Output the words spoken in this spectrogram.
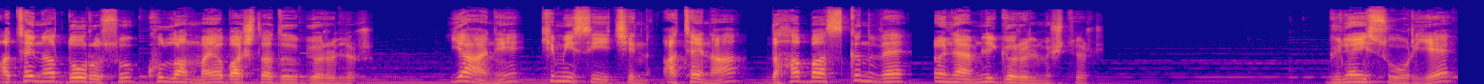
Athena Dorus'u kullanmaya başladığı görülür. Yani kimisi için Athena daha baskın ve önemli görülmüştür. Güney Suriye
